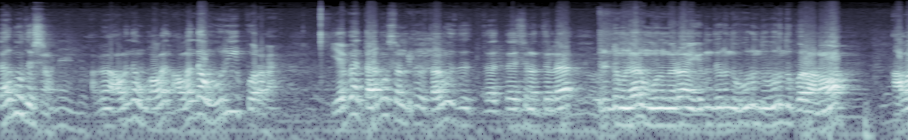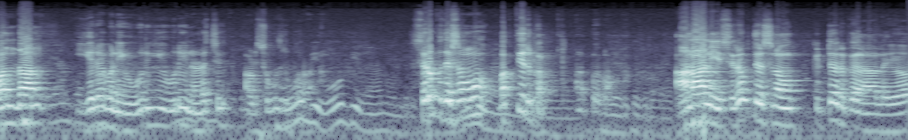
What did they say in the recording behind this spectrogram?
தர்ம தரிசனம் அவன் அவன் தான் அவன் அவன் தான் உருகி போகிறவன் எவன் தர்மசனத்து தர்ம தரிசனத்தில் ரெண்டு மணி நேரம் மூணு மணி நேரம் இருந்து இருந்து உருந்து உருந்து போகிறானோ அவன்தான் இறைவனை உருகி உருகி நினச்சி அப்படி சுமந்துட்டு போகிறான் சிறப்பு தரிசனமும் பக்தி இருக்கும். ஆனால் நீ சிறப்பு தரிசனம் கிட்ட இருக்கிறனாலையோ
